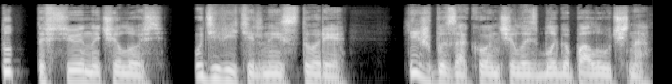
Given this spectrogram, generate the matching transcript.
Тут-то все и началось. Удивительная история. Лишь бы закончилась благополучно.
